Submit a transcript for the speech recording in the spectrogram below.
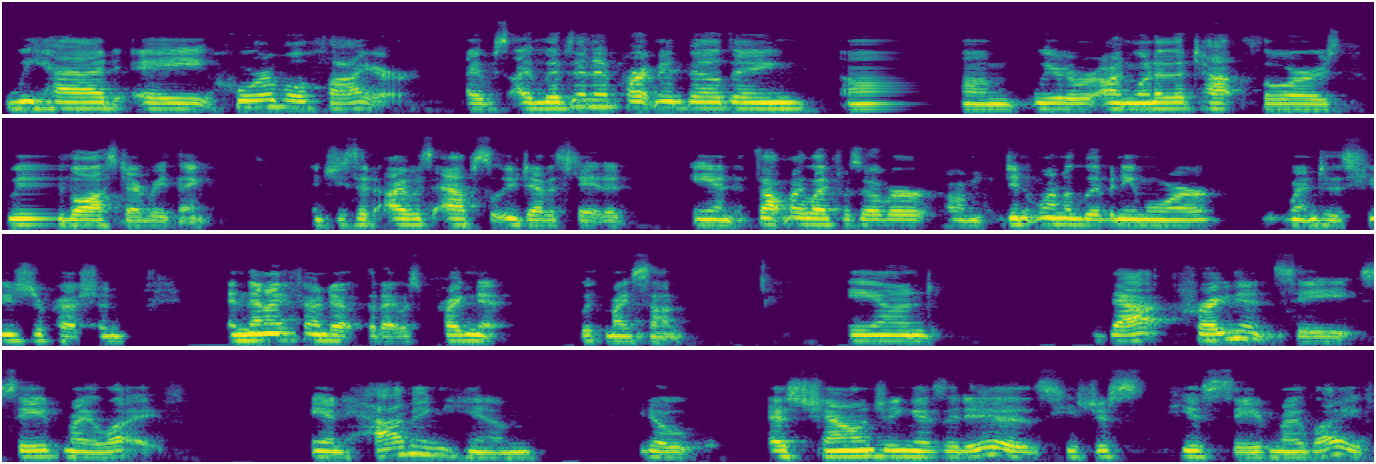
we had a horrible fire. I was I lived in an apartment building. Um, we were on one of the top floors. We lost everything. And she said, I was absolutely devastated and thought my life was over, um, didn't want to live anymore, went into this huge depression. And then I found out that I was pregnant with my son. And that pregnancy saved my life. And having him, you know, as challenging as it is, he's just, he has saved my life.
